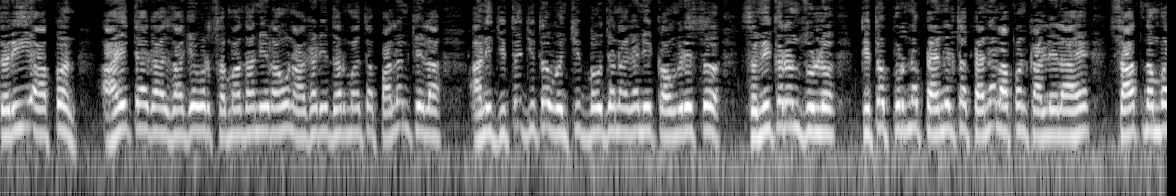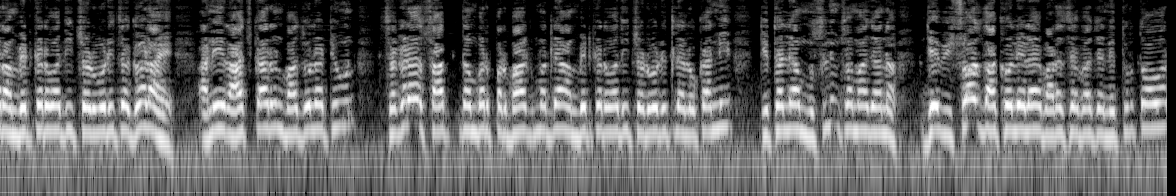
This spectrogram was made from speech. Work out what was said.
तरी आपण आहे त्या गा- जागेवर समाधानी राहून आघाडी धर्माचं पालन केला आणि जिथं जिथं वंचित बहुजन आघाडी काँग्रेसचं समीकरण जुळलं तिथं पूर्ण पॅनलचा पॅनल आपण काढलेला आहे. सात नंबर आंबेडकरवादी चळवळीचं गड आहे आणि राजकारण बाजूला ठेवून सगळ्या सात नंबर प्रभागमधल्या आंबेडकरवादी चळवळीतल्या लोकांनी तिथल्या मुस्लिम समाजानं जे विश्वास दाखवलेला आहे बाळासाहेबांच्या नेतृत्वावर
